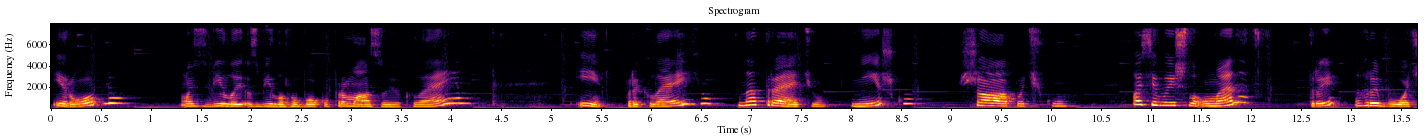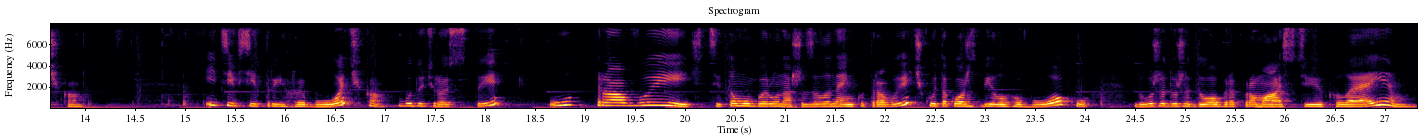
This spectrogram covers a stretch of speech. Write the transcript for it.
І роблю ось з, білої, з білого боку промазую клеєм. І приклею на третю ніжку шапочку. Ось і вийшло у мене три грибочка. І ці всі три грибочка будуть рости у травичці. Тому беру нашу зелененьку травичку і також з білого боку дуже-дуже добре промастюю клеєм.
